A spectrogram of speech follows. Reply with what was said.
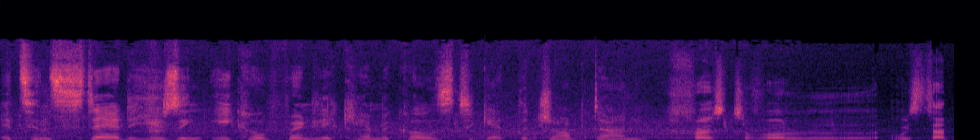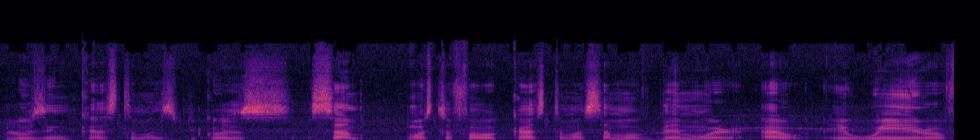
It's instead using eco-friendly chemicals to get the job done. First of all, we start losing customers because some, most of our customers, some of them were aware of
